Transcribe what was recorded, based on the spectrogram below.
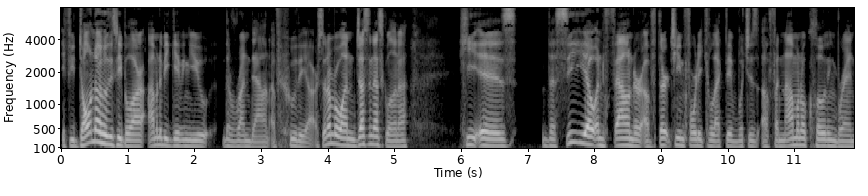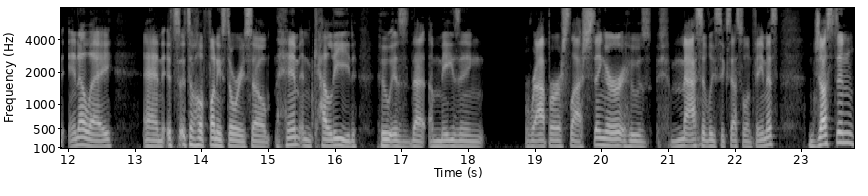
if you don't know who these people are, I'm going to be giving you the rundown of who they are. So, number one, Justin Escalona, he is the CEO and founder of 1340 Collective, which is a phenomenal clothing brand in LA. And it's it's a funny story. So him and Khalid, who is that amazing rapper slash singer who's massively successful and famous. Justin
